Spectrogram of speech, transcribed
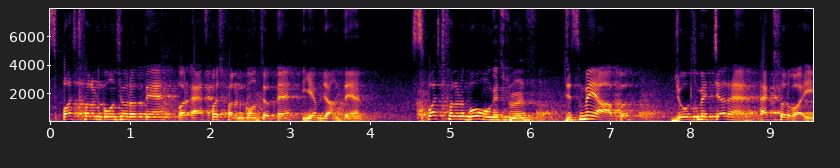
स्पष्ट फलन कौन से होते हैं और अस्पष्ट फलन कौन से होते हैं, ये हम जानते हैं। स्पष्ट फलन वो होंगे स्टूडेंट्स जिसमें आप, जो उसमें चर हैं एक्स और वाई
